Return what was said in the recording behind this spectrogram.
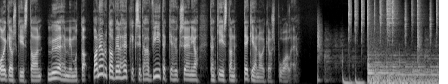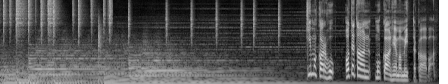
oikeuskiistaan myöhemmin, mutta paneudutaan vielä hetkeksi tähän viitekehykseen ja tämän kiistan tekijänoikeuspuoleen. Kimmo Karhu, otetaan mukaan hieman mittakaavaa.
